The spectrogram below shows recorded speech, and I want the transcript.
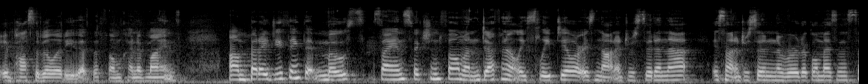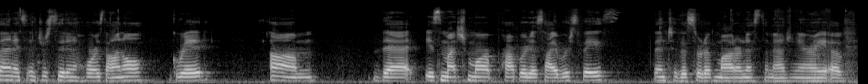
impossibility that the film kind of mines Um, but I do think that most science fiction film, and definitely Sleep Dealer, is not interested in that. It's not interested in a vertical scène. It's interested in a horizontal grid um, that is much more proper to cyberspace than to the sort of modernist imaginary of,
